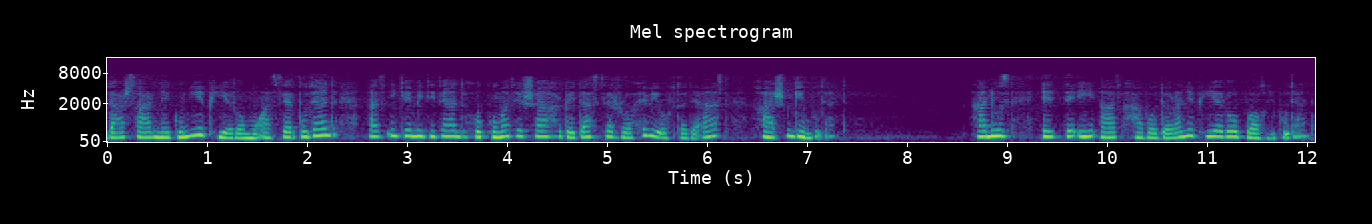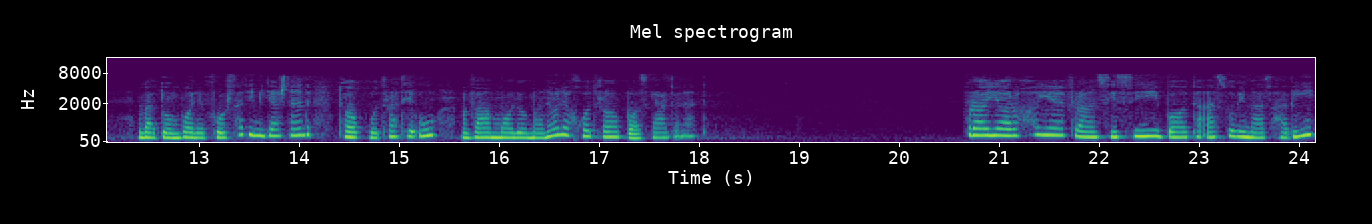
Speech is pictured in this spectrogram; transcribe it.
در سرنگونی پیرو مؤثر بودند از اینکه می‌دیدند حکومت شهر به دست راهبی افتاده است خشمگین بودند. هنوز ادعی از هواداران پیرو باقی بودند و دنبال فرصتی میگشتند تا قدرت او و مال و منال خود را بازگردانند. فرایارهای فرانسیسی با تعصبی مذهبی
